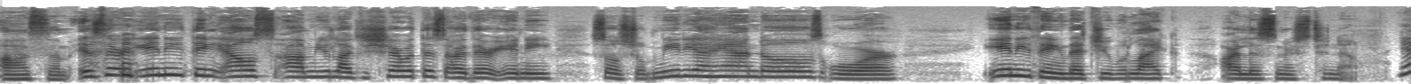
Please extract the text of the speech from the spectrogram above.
Awesome. Is there anything else um, you'd like to share with us? Are there any social media handles or anything that you would like our listeners to know? Yeah,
